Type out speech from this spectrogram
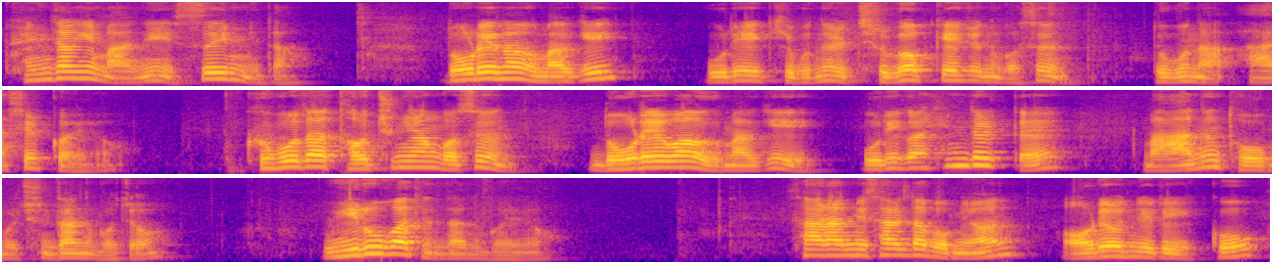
굉장히 많이 쓰입니다. 노래나 음악이 우리의 기분을 즐겁게 해주는 것은 누구나 아실 거예요. 그보다 더 중요한 것은 노래와 음악이 우리가 힘들 때 많은 도움을 준다는 거죠. 위로가 된다는 거예요. 사람이 살다 보면 어려운 일이 있고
